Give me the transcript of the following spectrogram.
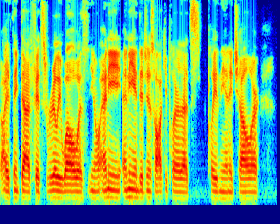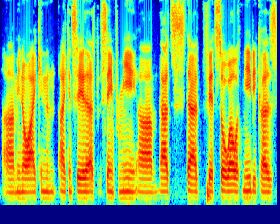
I think that fits really well with you know any any Indigenous hockey player that's played in the NHL, or um, you know, I can I can say that the same for me. Um, that's that fits so well with me because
